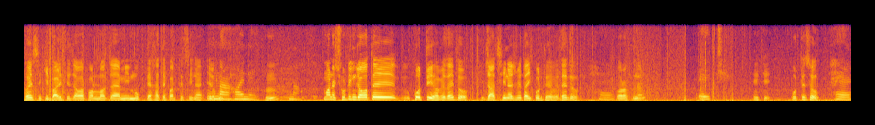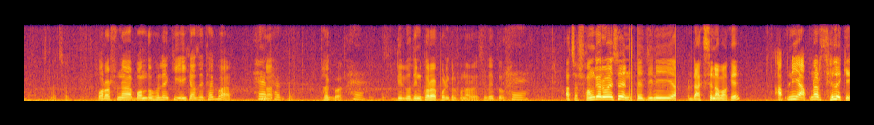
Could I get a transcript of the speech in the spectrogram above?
হয়েছে কি? বাড়িতে যাওয়ার পর লজ্জায় আমি মুখ দেখাতে পারতেছি না এরকম? না হয় নাই হুম? না। মানে শুটিং জগতে করতেই হবে তাই তো? যা ছিন আসবে তাই করতে হবে তাই তো? হ্যাঁ। পড়াশোনা? এইট এইটাই পড়তেছো? হ্যাঁ। আচ্ছা। পড়াশোনা বন্ধ হলে কি এই কাজেই থাকবা? হ্যাঁ। থাকব। থাকবা? হ্যাঁ। দীর্ঘদিন করার পরিকল্পনা রয়েছে তাই তো? হ্যাঁ। আচ্ছা সঙ্গে রয়েছেন যিনি ডাকছেন আমাকে আপনি আপনার ছেলেকে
